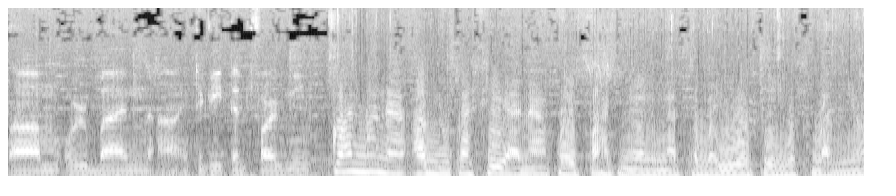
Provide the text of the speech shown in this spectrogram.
um, urban uh, integrated farming. Kung ano na advokasya na ako partner nga taga UP Guzman nyo,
